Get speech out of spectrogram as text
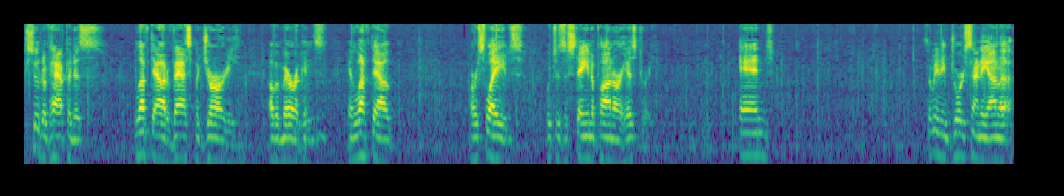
pursuit of happiness left out a vast majority of Americans and left out our slaves, which is a stain upon our history. And somebody named George Santayana,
